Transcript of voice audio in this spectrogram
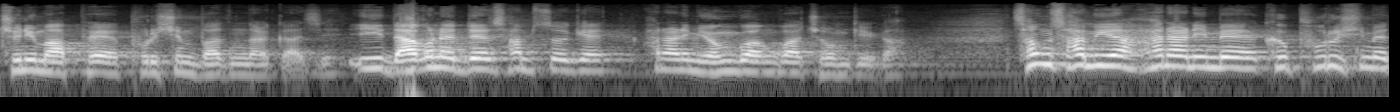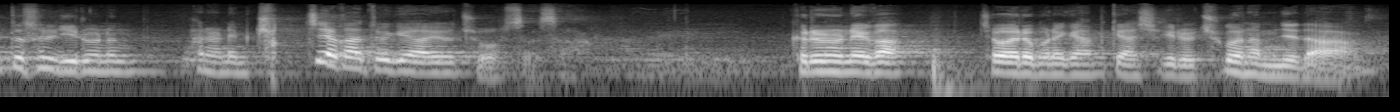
주님 앞에 부르심 받은 날까지 이 나그네 된삶 속에 하나님 영광과 존귀가 성삼위 하나님의 그 부르심의 뜻을 이루는 하나님 축제가 되게 하여 주옵소서. 그런 은혜가 저와 여러분에게 함께 하시기를 축원합니다.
